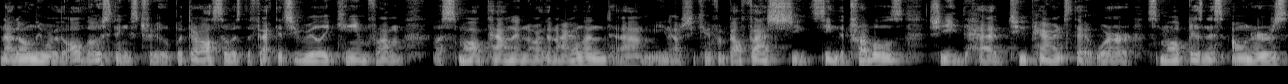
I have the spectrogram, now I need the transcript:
not only were all those things true, but there also was the fact that she really came from a small town in Northern Ireland. Um, you know, she came from Belfast. She'd seen the troubles. She'd had two parents that were small business owners.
